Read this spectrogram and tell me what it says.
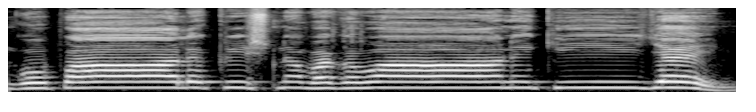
गोपालकृष्णभगवान् की जय।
